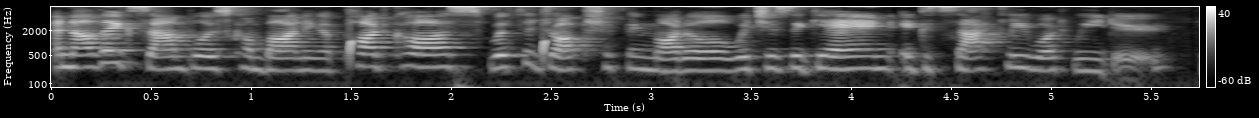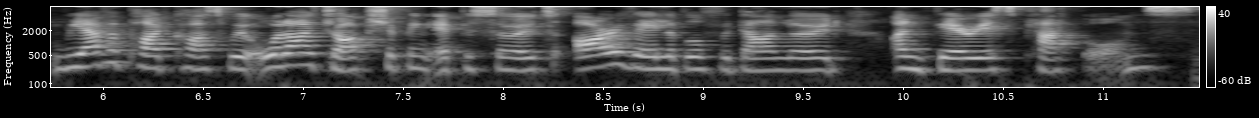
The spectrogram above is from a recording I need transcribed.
Another example is combining a podcast with a dropshipping model, which is again exactly what we do. We have a podcast where all our dropshipping episodes are available for download on various platforms.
